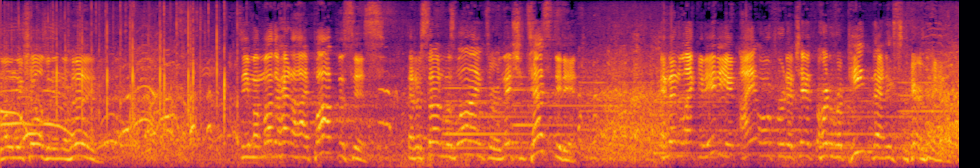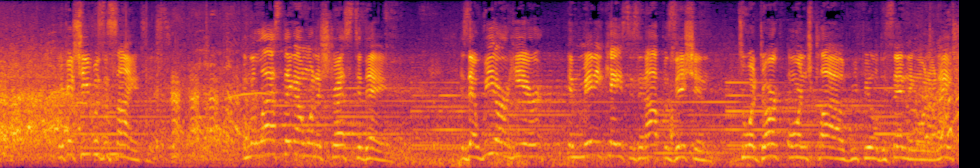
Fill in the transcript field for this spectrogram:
lonely children in the hood. See, my mother had a hypothesis that her son was lying to her, and then she tested it. And then like an idiot, I offered a chance for her to repeat that experiment because she was a scientist. And the last thing I want to stress today is that we are here in many cases in opposition to a dark orange cloud we feel descending on our nation.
